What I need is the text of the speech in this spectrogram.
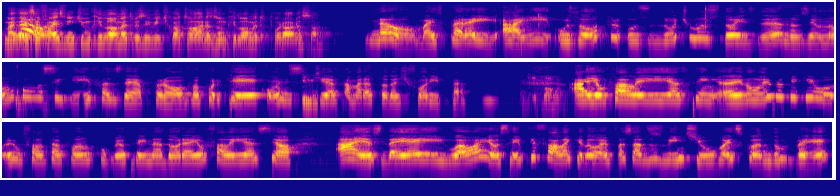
mas aí Não. você faz 21 quilômetros em 24 horas, 1 quilômetro por hora só. Não, mas peraí, aí os outros, os últimos dois anos eu não consegui fazer a prova porque coincidia com a maratona de Floripa. Que bom. Aí eu falei assim, eu não lembro o que, que eu, eu falo- tava falando com o meu treinador, aí eu falei assim, ó, ah, esse daí é igual a eu, sempre fala que não vai passar dos 21, mas quando vê,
